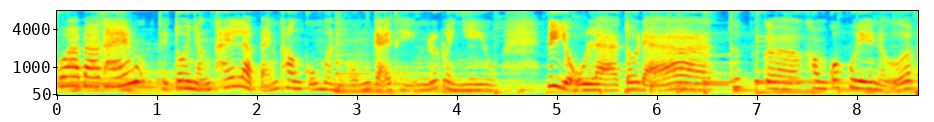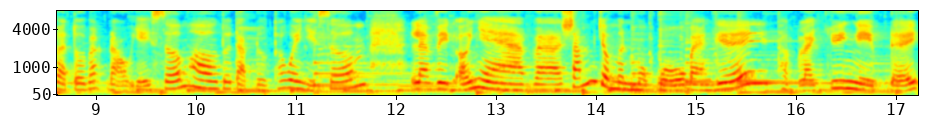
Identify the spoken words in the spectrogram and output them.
Qua 3 tháng thì tôi nhận thấy là bản thân của mình cũng cải thiện rất là nhiều. Ví dụ là tôi đã thức không có khuya nữa và tôi bắt đầu dậy sớm hơn, tôi tập được thói quen dậy sớm, làm việc ở nhà và sắm cho mình một bộ bàn ghế thật là chuyên nghiệp để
